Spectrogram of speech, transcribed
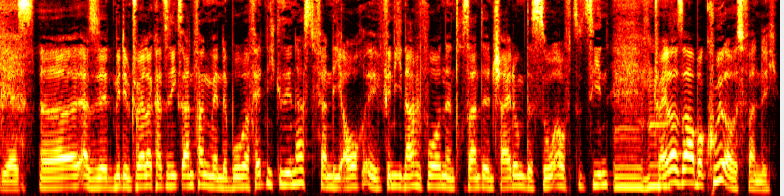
Yes. Äh, also mit dem Trailer kannst du nichts anfangen, wenn du Boba Fett nicht gesehen hast. Fand ich auch, äh, finde ich nach wie vor eine interessante Entscheidung, das so aufzuziehen. Mhm. Trailer sah aber cool aus, fand ich.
